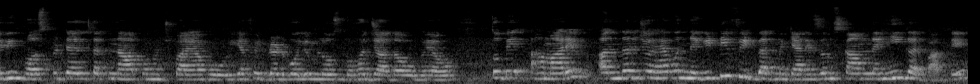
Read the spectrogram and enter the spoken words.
बी हॉस्पिटल तक ना पहुँच पाया हो, या फिर ब्लड वॉल्यूम लॉस बहुत ज़्यादा हो गया हो तो बे, हमारे अंदर जो है वो नेगेटिव फीडबैक मैकेनिज्म्स काम नहीं कर पाते।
